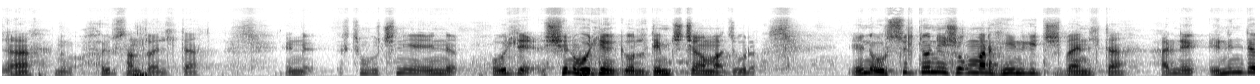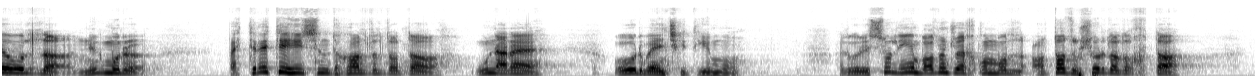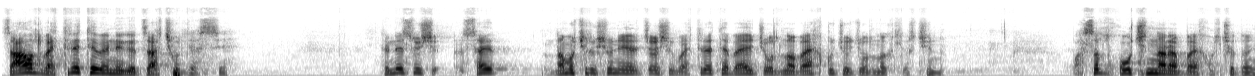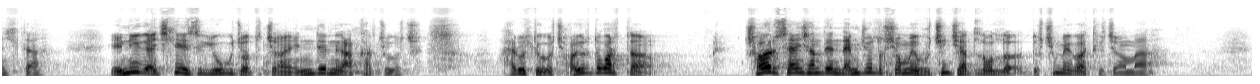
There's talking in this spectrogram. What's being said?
За нэг хоёр санал байна л да. Энэ эрчим хүчний энэ хуулийн шинэ хуулийг бол дэмжиж байгаа маа зүгээр энэ өрсөлдөөний шугамар хийнэ гэж байна л да. Харин энэндээ бол нэг мөр батарейтэй хийсэн тохиолдолд одоо үн арай өөр байна ч гэдэг юм уу. Зүгээр эсвэл ийм боломж байхгүй бол одоо зөвшөөрөл олгохдоо заавал батарейтай байна гэж заачвал яасан. Тэрнээс биш сая нам учраг шүний ярьж байгаа шиг батарейтай байж болно байхгүй ч байж болно гэхэлэр чинь бас л хуучнаараа байх болчиход байна л да. Энийг ажлын хэсэг юу гэж бодож байгаа энэ дээр нэг анхаарч өгөөч. Хариулт өгөөч. Хоёрдугаарт чойр сайн шандын дамжуулах шумын хүчин чадал бол 40 мегаватт гэж байгаа маа.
